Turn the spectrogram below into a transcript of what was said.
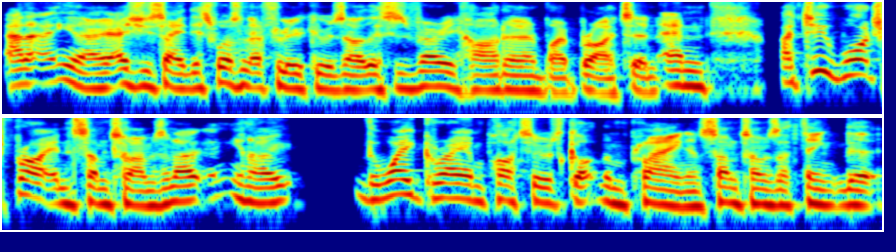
And, uh, you know, as you say, this wasn't a fluky result. This is very hard earned by Brighton. And I do watch Brighton sometimes. And I, you know, the way Graham Potter has got them playing, and sometimes I think that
